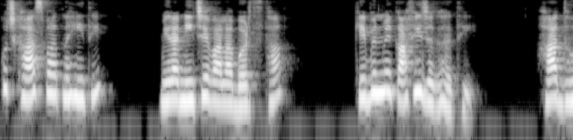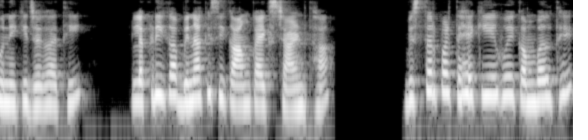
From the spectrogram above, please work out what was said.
कुछ खास बात नहीं थी, मेरा नीचे वाला बर्थ था केबिन में काफ़ी जगह थी। हाथ धोने की जगह थी। लकड़ी का बिना किसी काम का एक स्टैंड था। बिस्तर पर तह किए हुए कंबल थे,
